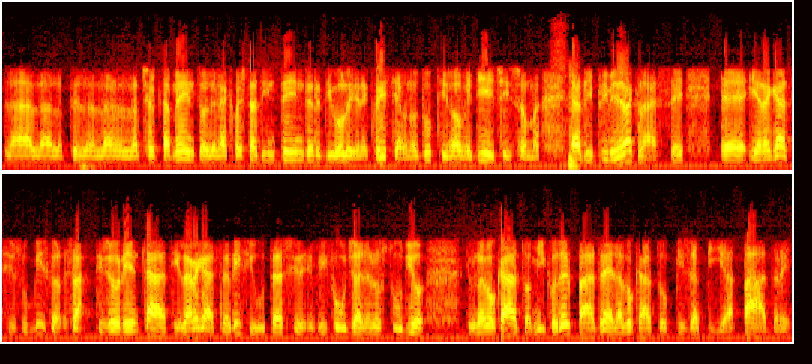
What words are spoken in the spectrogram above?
la- la- la- la- l'accertamento della capacità di intendere e di volere, questi avevano tutti 9-10, insomma, erano i primi della classe, eh, i ragazzi subiscono, insomma, disorientati, la ragazza rifiuta, si rifugia nello studio di un avvocato amico del padre, è l'avvocato Pisapia, padre,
